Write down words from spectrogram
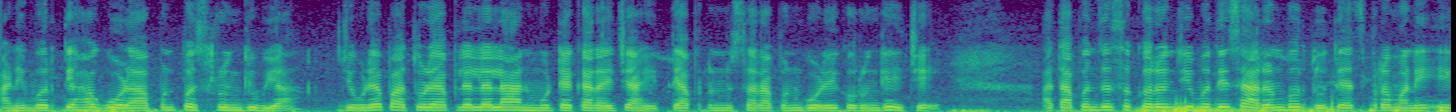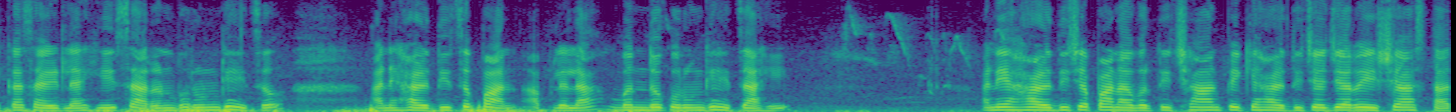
आणि वरती हा गोळा आपण पसरून घेऊया. जेवढ्या पातोळ्या आपल्याला लहान मोठ्या करायच्या आहेत त्यानुसार आपण गोळे करून घ्यायचे. आता आपण जसं करंजीमध्ये सारण भरतो त्याचप्रमाणे एका साईडला हे सारण भरून घ्यायचं आणि हळदीचं पान आपल्याला बंद करून घ्यायचं आहे. आणि हळदीच्या पानावरती छानपैकी हळदीच्या ज्या रेषा असतात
